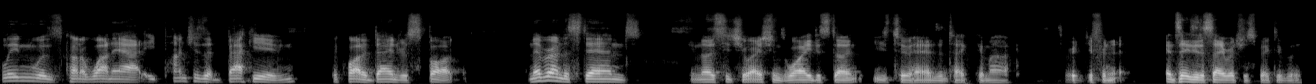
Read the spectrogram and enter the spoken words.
Flynn was kind of one out. He punches it back in to quite a dangerous spot. I never understand in those situations why you just don't use two hands and take a mark. It's very different. It's easy to say retrospectively.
